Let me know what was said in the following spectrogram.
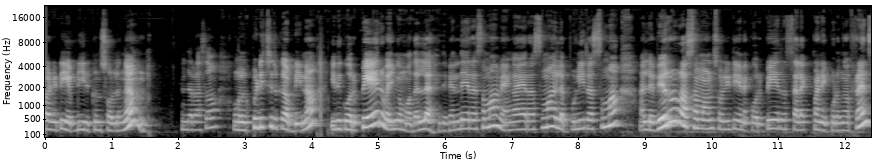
பண்ணிவிட்டு எப்படி இருக்குன்னு சொல்லுங்கள் இந்த ரசம் உங்களுக்கு பிடிச்சிருக்கு அப்படின்னா இதுக்கு ஒரு பேர் வைங்க முதல்ல. இது வெந்தய ரசமா வெங்காய ரசமா இல்லை புளி ரசமா இல்லை வெறும் ரசமான்னு சொல்லிட்டு எனக்கு ஒரு பேர் செலக்ட் பண்ணி கொடுங்க ஃப்ரெண்ட்ஸ்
